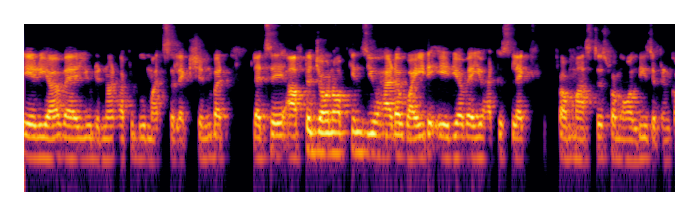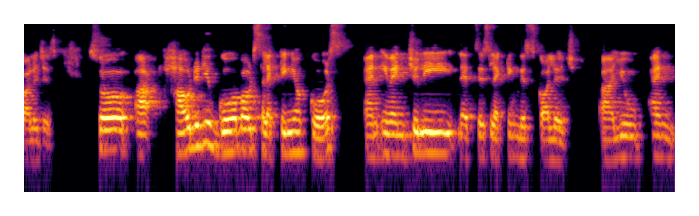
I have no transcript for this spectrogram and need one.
area where you did not have to do much selection. But let's say after John Hopkins, you had a wide area where you had to select from masters from all these different colleges so uh, how did you go about selecting your course and eventually let's say selecting this college uh, you and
